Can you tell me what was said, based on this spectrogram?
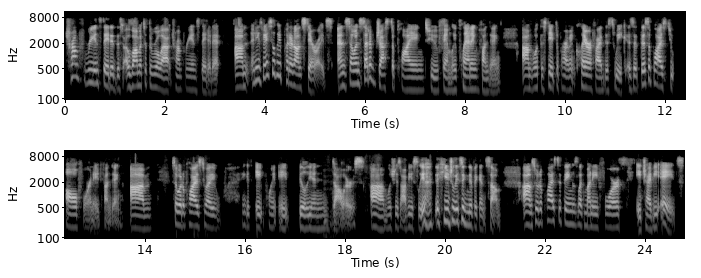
Trump reinstated this. Obama took the rule out. Trump reinstated it. Um, and he's basically put it on steroids. And so instead of just applying to family planning funding, um, what the State Department clarified this week is that this applies to all foreign aid funding. Um, so it applies to, I think it's $8.8 billion, mm-hmm. um, which is obviously a, a hugely significant sum. Um, so it applies to things like money for HIV AIDS,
